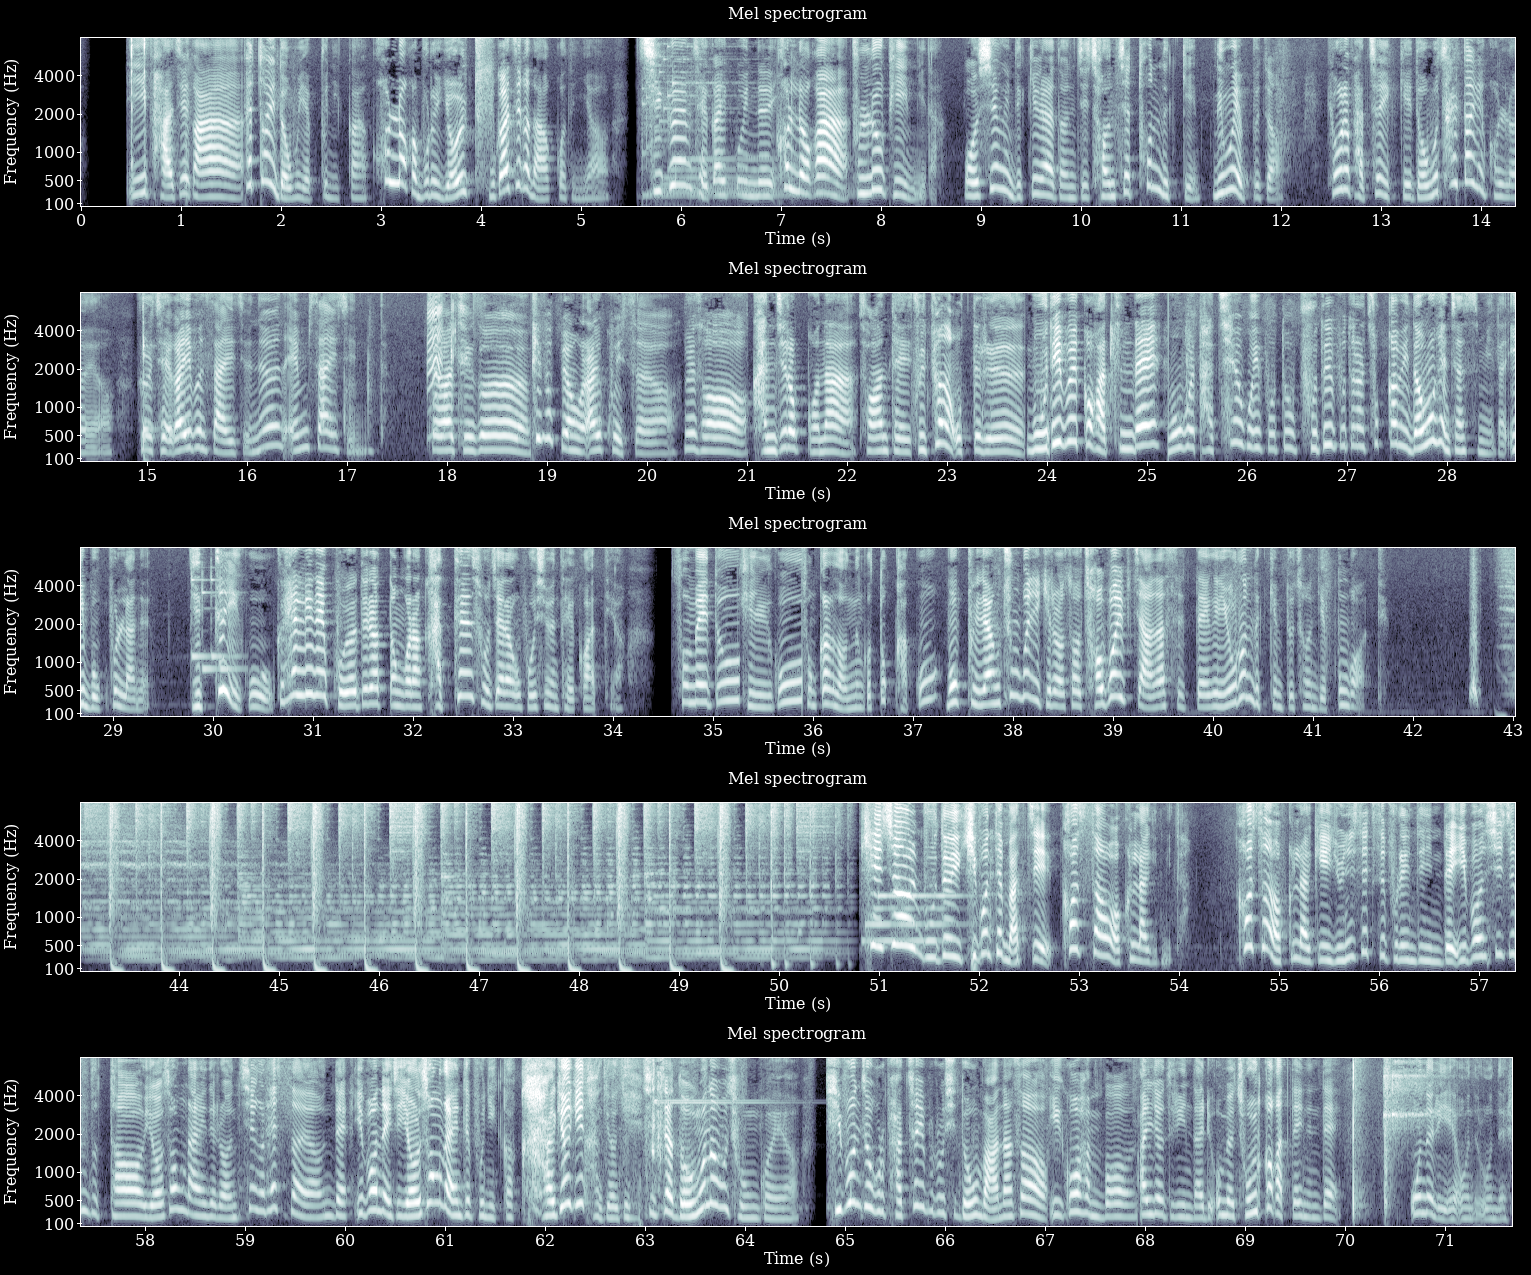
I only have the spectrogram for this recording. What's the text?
이 바지가 패턴이 너무 예쁘니까 컬러가 무려 12가지가 나왔거든요. 지금 제가 입고 있는 컬러가 블루비입니다. 워싱의 느낌이라든지 전체 톤 느낌 너무 예쁘죠? 겨울에 받쳐 입기 너무 찰떡인 컬러예요. 그리고 제가 입은 사이즈는 M 사이즈입니다. 제가 지금 피부병을 앓고 있어요. 그래서 간지럽거나 저한테 불편한 옷들은 못 입을 것 같은데 목을 다 채우고 입어도 부들부들한 촉감이 너무 괜찮습니다. 이 목폴라는. 니트이고 그 헬린에 보여드렸던 거랑 같은 소재라고 보시면 될 것 같아요. 소매도 길고 손가락 넣는 거 똑같고 목 분량 충분히 길어서 접어 입지 않았을 때 이런 느낌도 전 예쁜 것 같아요. 캐주얼 무드의 기본템 맛집 커스텀 워클락입니다. 커스텀 워클락이 유니섹스 브랜드인데 이번 시즌부터 여성 라인을 런칭을 했어요. 근데 이번에 이제 여성 라인들 보니까 가격이 가격이 진짜 너무너무 좋은 거예요. 기본적으로 받쳐 입을 옷이 너무 많아서 이거 한번 알려드린 날이 오면 좋을 것 같다 했는데 오늘이에요 오늘 오늘.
